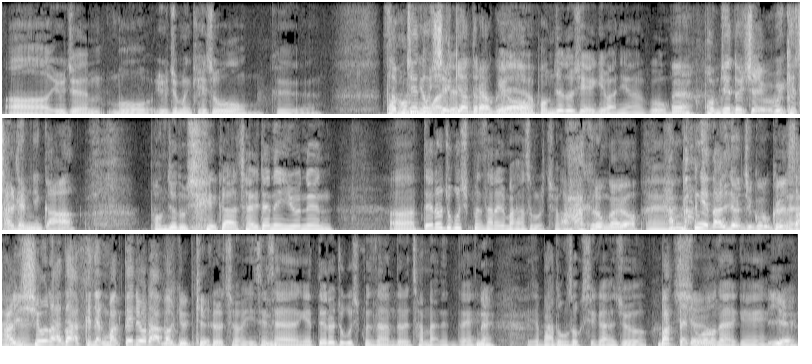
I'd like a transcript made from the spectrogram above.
아, 요즘 뭐 요즘은 계속 그 범죄도시 얘기하더라고요. 네, 범죄도시 얘기 많이 하고. 네, 범죄도시 왜 이렇게 잘 됩니까? 범죄 도시가 잘 되는 이유는 어, 때려주고 싶은 사람이 많아서 그렇죠. 아 그런가요? 네. 한 방에 날려주고 그래서 네. 아유 시원하다 그냥 막 때려라 막 이렇게. 그렇죠. 이 세상에 음. 때려주고 싶은 사람들은 참 많은데 네. 이제 마동석 씨가 아주 막 시원하게 예.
